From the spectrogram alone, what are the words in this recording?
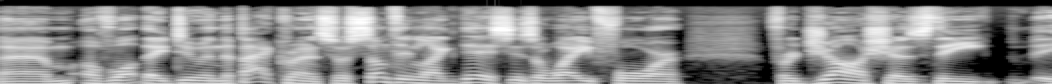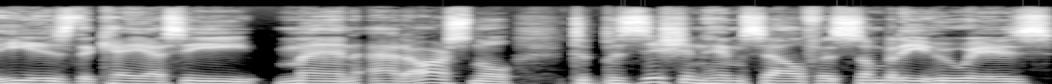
um, of what they do in the background? So something like this is a way for for Josh, as the he is the KSE man at Arsenal, to position himself as somebody who is.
